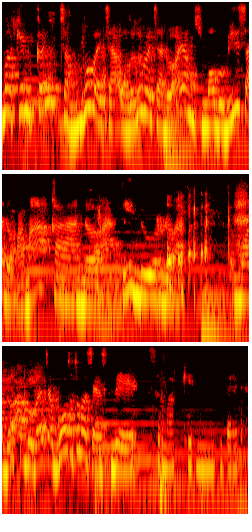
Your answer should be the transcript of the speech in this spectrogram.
makin kenceng. Gue baca waktu itu baca doa yang semua gue bisa doa makan doa tidur doa semua doa gue baca. Gue waktu itu masih SD semakin ibaratnya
